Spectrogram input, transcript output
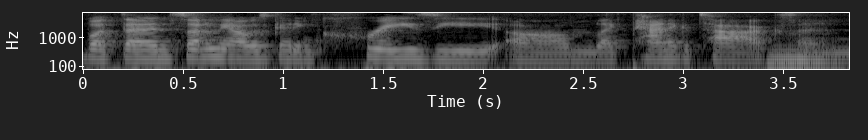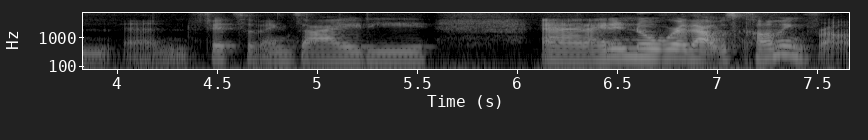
but then suddenly I was getting crazy, um, like panic attacks and, and fits of anxiety. And I didn't know where that was coming from.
